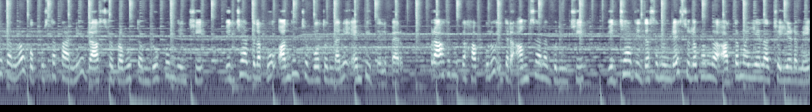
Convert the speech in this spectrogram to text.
ప్రత్యేకంగా ఒక పుస్తకాన్ని రాష్ట్ర ప్రభుత్వం రూపొందించి విద్యార్థులకు అందించబోతోందని ఎంపీ తెలిపారు. ప్రాథమిక హక్కులు ఇతర అంశాల గురించి విద్యార్థి దశ నుండే సులభంగా అర్థమయ్యేలా చేయడమే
